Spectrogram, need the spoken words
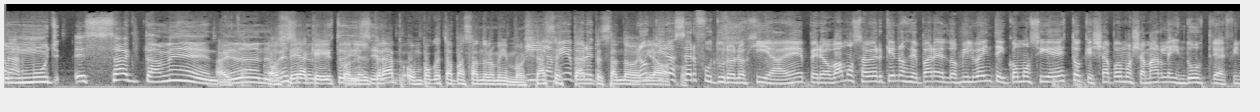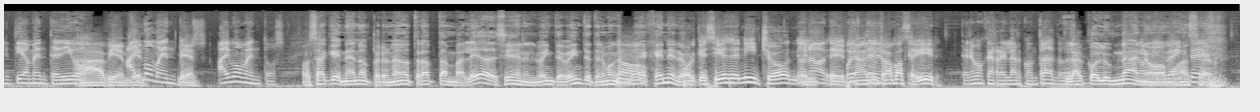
acortar. mucho. Exactamente, o sea que, con el trap un poco está pasando lo mismo. Ya se está pare- empezando a venir No quiero abajo. hacer futurología, ¿eh? pero vamos a ver qué nos depara el 2020 y cómo sigue esto, que ya podemos llamarle industria definitivamente. Digo, Ah, bien, hay bien, momentos, bien. hay momentos. O sea que Nano, pero Nano Trap tambalea, decís en el 2020 tenemos que No, cambiar de género. porque si es de nicho, No, el, no, eh, Nano Trap va a seguir. Tenemos que arreglar contratos. La ¿eh? columnano vamos a 2020. hacer.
